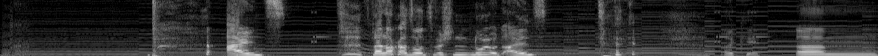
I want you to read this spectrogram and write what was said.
Eins. Es war locker so zwischen 0 und 1. okay. Ähm.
